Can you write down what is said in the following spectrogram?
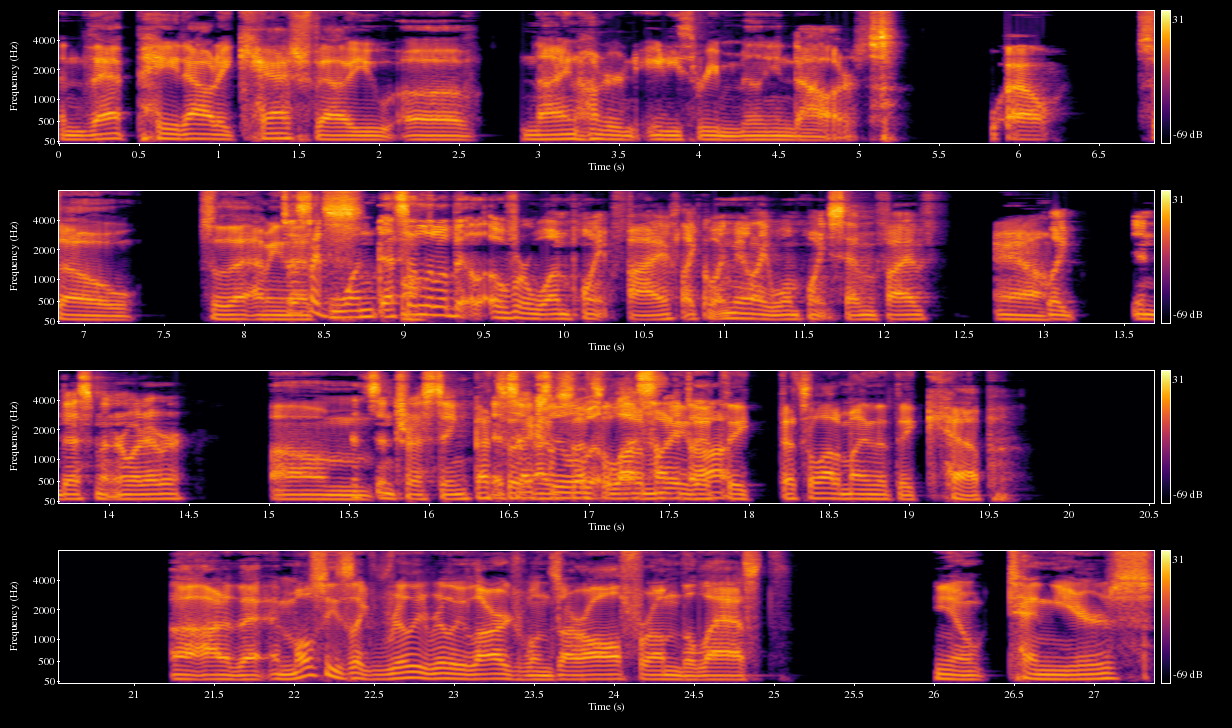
and that paid out a cash value of 983 million dollars. Wow. So so that I mean that's, that's, like one. That's a little bit over one point five, like going maybe like one point seven five yeah. like investment or whatever. Um That's interesting. that's, a, actually a that's, a lot of money that they that's a lot of money that they kept uh, out of that. And most of these like really really large ones are all from the last you know 10 years.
